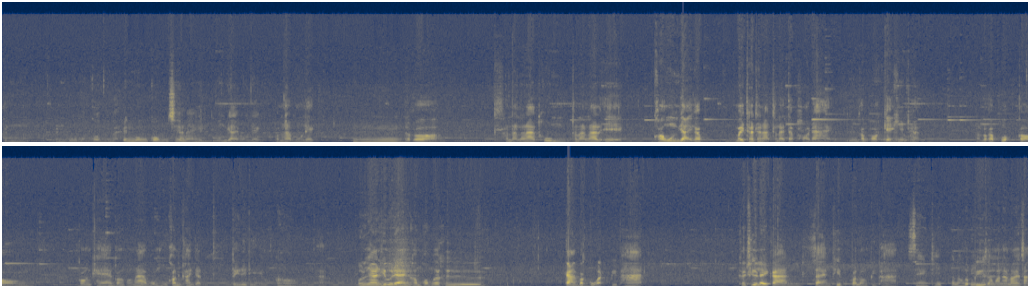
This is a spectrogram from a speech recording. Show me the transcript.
เป็นเป็นรูปวงกลมเห็นไหมเป็นวงกลมใช่ไหมเป็นวงใหญ่วงเล็กผมถนัดวงเล็กอืมแล้วก็ถนัดละนาดทุ้มถนัดละนาดเอกคล้องวงใหญ่ก็ไม่ถนัดเท่าไหร่แต่พอได้ก็พอเก่งอยู่ครับแล้วก็พวกกองกองแขกกองของหน้าผมค่อนข้างจะตีได้ดีอยู่อ๋อผลงานที่แสดงของผมก็คือ การประกวดปีพาดเขาชื่อรายการแสงทิพย์ประลองปีพาดแสงทิพย์ประลองเมื่อปีพาด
